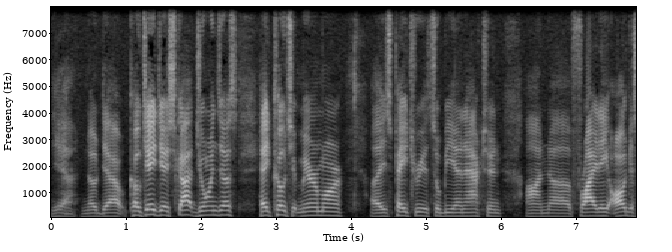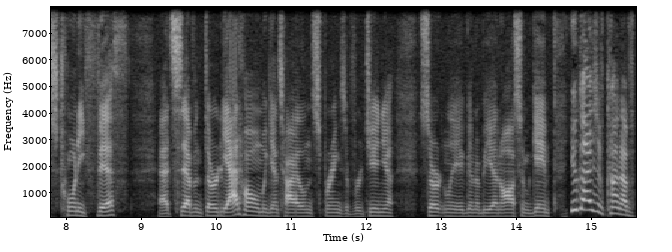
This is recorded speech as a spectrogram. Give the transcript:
Yeah, no doubt. Coach AJ Scott joins us, head coach at Miramar. Uh, his Patriots will be in action on uh, Friday, August 25th at 7:30 at home against Highland Springs of Virginia. Certainly going to be an awesome game. You guys have kind of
